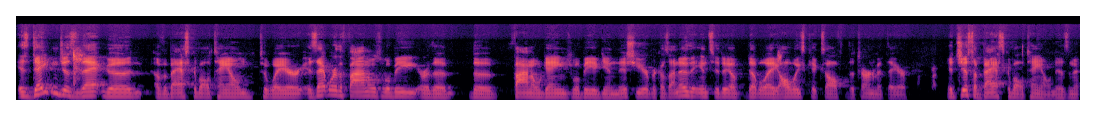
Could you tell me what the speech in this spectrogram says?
is Dayton just that good of a basketball town to where is that where the finals will be or the the final games will be again this year? Because I know the NCAA always kicks off the tournament there. It's just a basketball town, isn't it?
